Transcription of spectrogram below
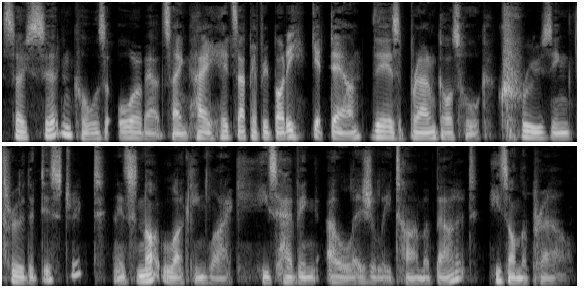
so certain calls are all about saying, hey, heads up everybody, get down. There's a brown goshawk cruising through the district and it's not looking like he's having a leisurely time about it. He's on the prowl.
